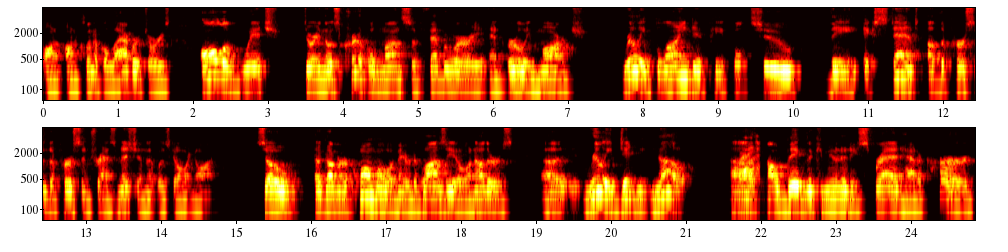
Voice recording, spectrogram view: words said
on, on clinical laboratories, all of which during those critical months of February and early March really blinded people to the extent of the person to person transmission that was going on. So, uh, Governor Cuomo, Mayor de Blasio, and others uh, really didn't know uh, right. how big the community spread had occurred.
